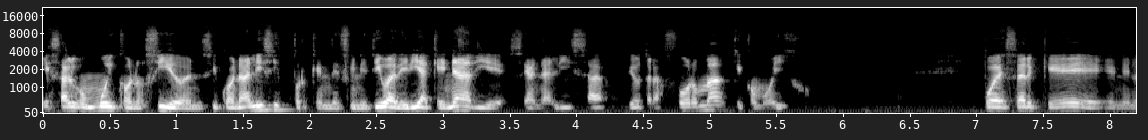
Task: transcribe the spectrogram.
es algo muy conocido en psicoanálisis porque en definitiva diría que nadie se analiza de otra forma que como hijo. Puede ser que en el,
